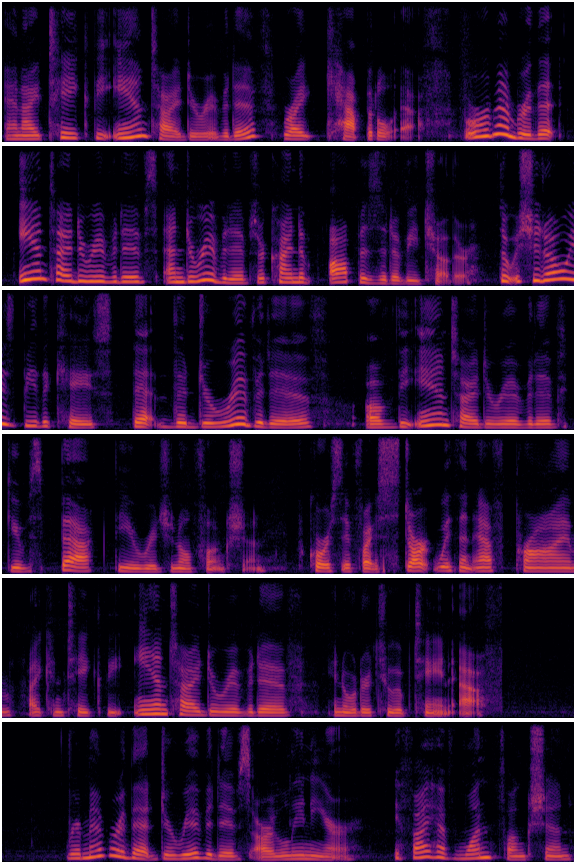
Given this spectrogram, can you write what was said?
and I take the antiderivative, write capital F. But remember that antiderivatives and derivatives are kind of opposite of each other. So it should always be the case that the derivative of the antiderivative gives back the original function. Of course, if I start with an f prime, I can take the antiderivative in order to obtain f. Remember that derivatives are linear. If I have one function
